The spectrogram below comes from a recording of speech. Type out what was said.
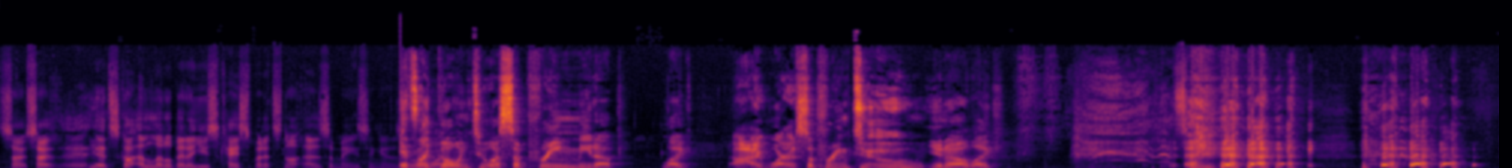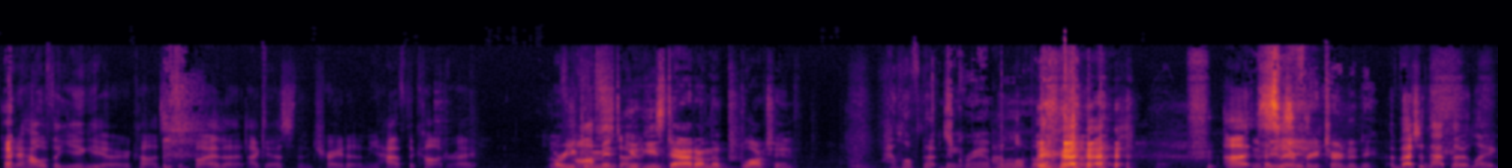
So so it, it's got a little bit of use case, but it's not as amazing as. It's like what? going to a Supreme meetup. Like I wear a Supreme too. You know, like you know how with the Yu-Gi-Oh cards you can buy that, I guess, then trade it, and you have the card, right? But or you can mint Hearthstone- Yugi's dad on the blockchain. I love that meme. grandpa. I love that one so much. Uh, He'll be there for eternity. imagine that though, like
